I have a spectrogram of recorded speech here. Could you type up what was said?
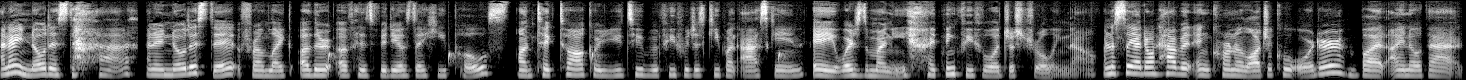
And I noticed that. And I noticed it from like other of his videos that he posts on TikTok or YouTube, but people just keep on asking, hey, where's the money? I think people are just trolling now. Honestly, I don't have it in chronological order, but I know that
